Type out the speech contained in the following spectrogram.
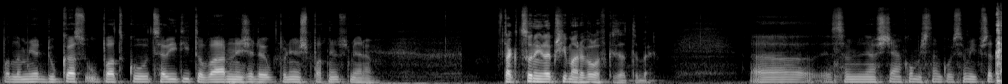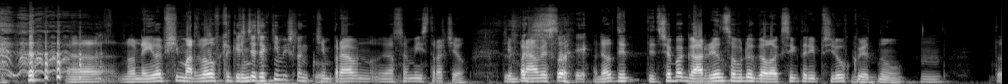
podle mě důkaz úpadku celý té továrny, že jde úplně špatným směrem. Tak co nejlepší Marvelovky za tebe? Uh, já jsem měl ještě nějakou myšlenku, už jsem jí před. uh, no nejlepší Marvelovky. Tak ještě řekni myšlenku. Tím právě, no, já jsem ji ztratil. Tím právě, se, no, ty, ty, třeba Guardians of the Galaxy, který přijdou v mhm. květnu. Hmm. Hmm. To,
